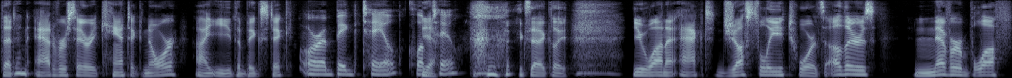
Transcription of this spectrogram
that an adversary can't ignore, i.e., the big stick. Or a big tail, club Yeah. tail. exactly. You want to act justly towards others, never bluff,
